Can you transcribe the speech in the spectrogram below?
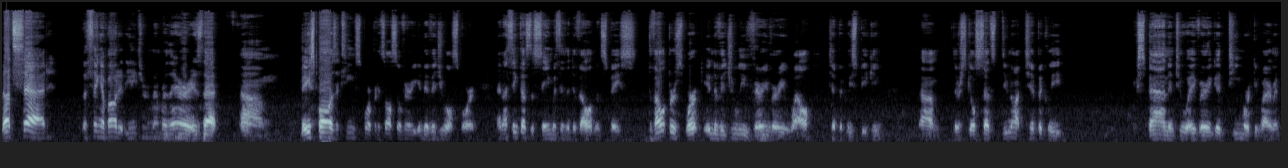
That said, the thing about it you need to remember there is that um, baseball is a team sport, but it's also a very individual sport. And I think that's the same within the development space. Developers work individually very, very well, typically speaking. Um, their skill sets do not typically expand into a very good teamwork environment.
